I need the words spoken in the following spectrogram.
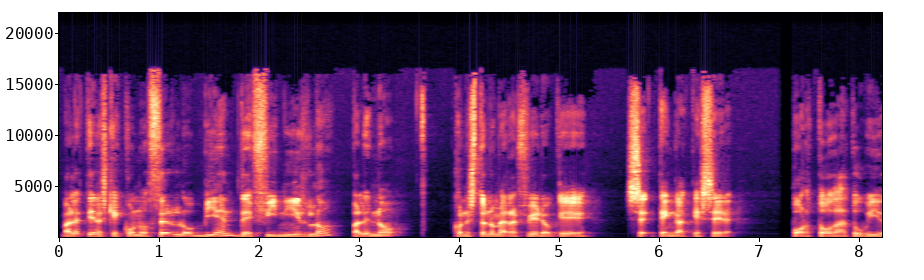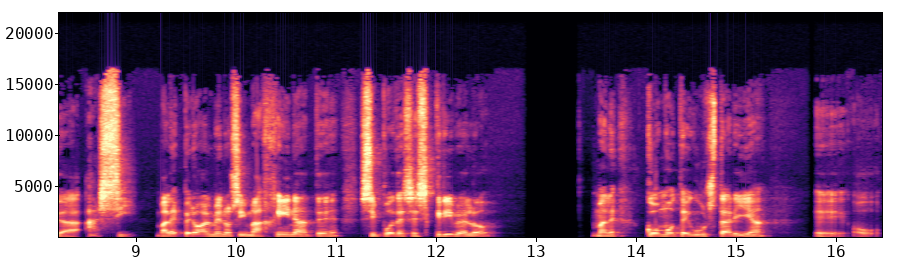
¿Vale? Tienes que conocerlo bien, definirlo, ¿vale? No, con esto no me refiero que se tenga que ser por toda tu vida así, ¿vale? Pero al menos imagínate, si puedes, escríbelo, ¿vale? ¿Cómo te gustaría eh, o,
